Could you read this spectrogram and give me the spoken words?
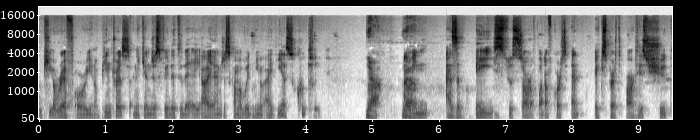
PureRef or you know Pinterest, and you can just feed it to the AI and just come up with new ideas quickly. Yeah, yeah. I mean, as a base to start off, but of course, an expert artist should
